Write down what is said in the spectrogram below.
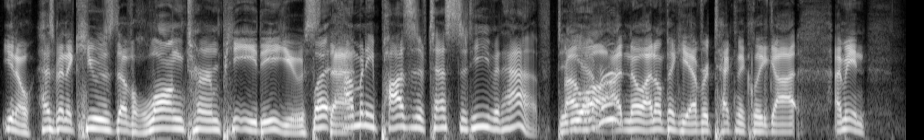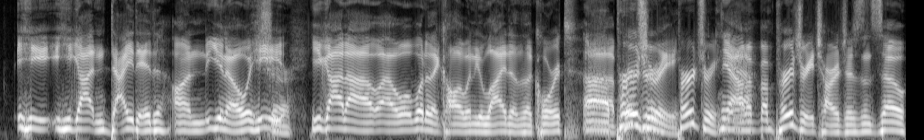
you know has been accused of long-term PED use. But that- how many positive tests did he even have? Did uh, he well, ever? I, no, I don't think he ever technically got. I mean, he he got indicted on you know he Sure. he got uh, uh what do they call it when you lie to the court Uh, perjury. perjury Perjury, yeah, yeah. On, on perjury charges and so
